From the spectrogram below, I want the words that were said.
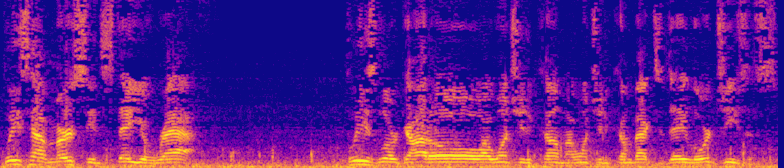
Please have mercy and stay your wrath. Please, Lord God, oh, I want you to come. I want you to come back today, Lord Jesus.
